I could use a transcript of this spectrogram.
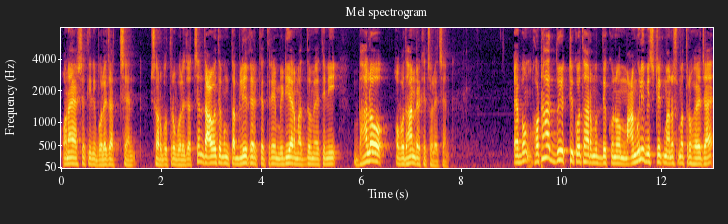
অনায়াসে তিনি বলে যাচ্ছেন, সর্বত্র বলে যাচ্ছেন। দাওয়াত এবং তাবলিগের ক্ষেত্রে, মিডিয়ার মাধ্যমে তিনি ভালো অবদান রেখে চলেছেন। এবং হঠাৎ দু একটি কথার মধ্যে কোনো মামুলি মিস্টেক মানুষ মাত্র হয়ে যায়,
